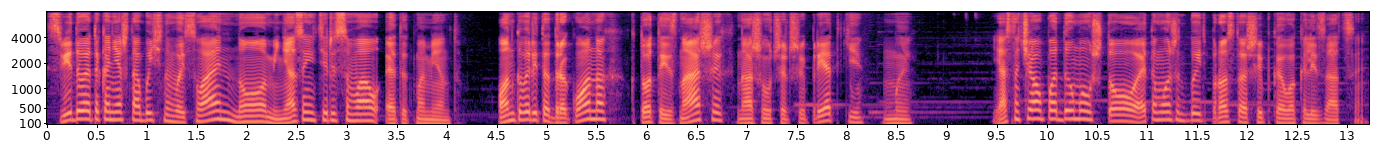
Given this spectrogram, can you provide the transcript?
С виду это, конечно, обычный войслайн, но меня заинтересовал этот момент. Он говорит о драконах, кто-то из наших, наши ушедшие предки, мы. Я сначала подумал, что это может быть просто ошибка локализации.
